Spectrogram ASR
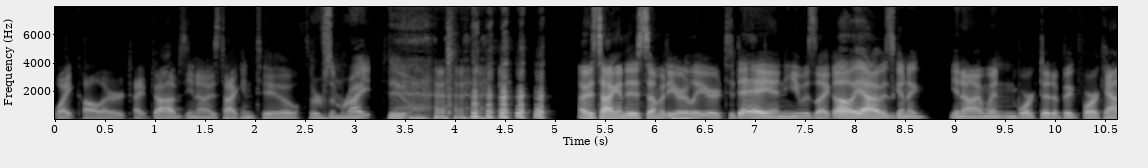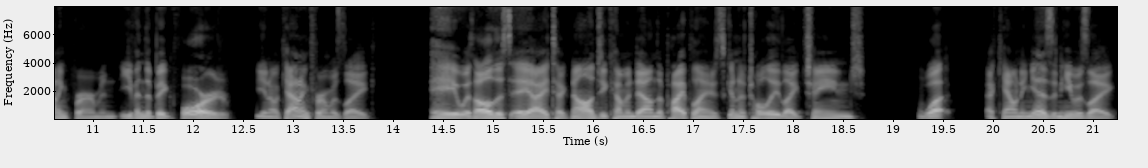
white collar type jobs. You know, I was talking to serves them right too. I was talking to somebody earlier today, and he was like, "Oh yeah, I was gonna, you know, I went and worked at a big four accounting firm, and even the big four, you know, accounting firm was like, hey, with all this AI technology coming down the pipeline, it's gonna totally like change what accounting is." And he was like,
